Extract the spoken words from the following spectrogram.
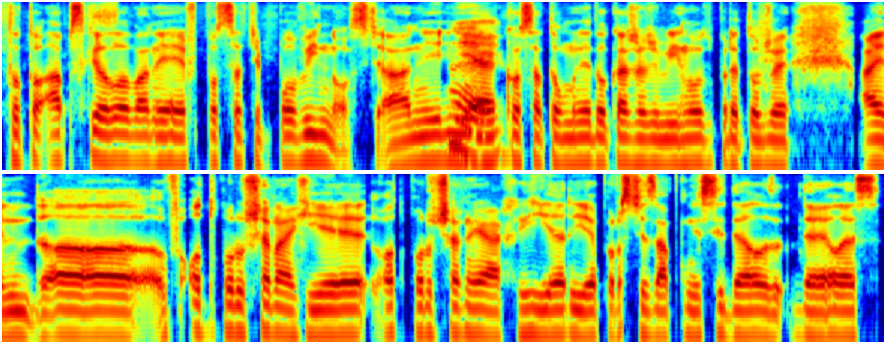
toto upscalovanie v podstate povinnosť a ni, Hej. nejako sa tomu nedokážeš vyhnúť, pretože aj uh, v odporúčaniach je, odporúčaniach hier je proste zapni si DL, DLS.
